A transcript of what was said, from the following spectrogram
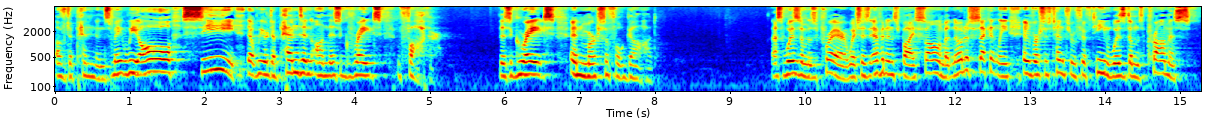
of dependence. May we all see that we are dependent on this great Father, this great and merciful God. That's wisdom's prayer, which is evidenced by Solomon. But notice, secondly, in verses 10 through 15, wisdom's promise.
